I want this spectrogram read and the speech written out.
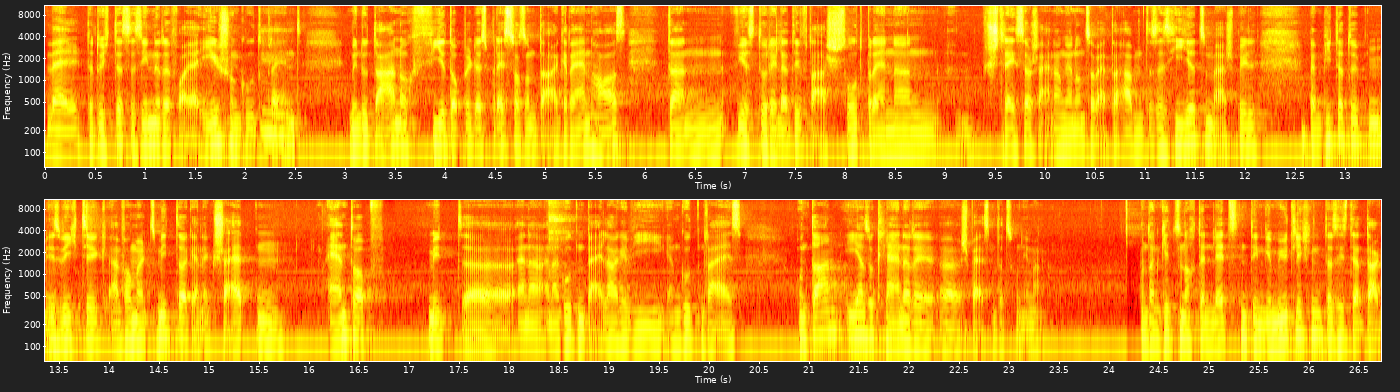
weil dadurch, dass das innere Feuer eh schon gut mhm. brennt, wenn du da noch vier doppelte Espressos am Tag reinhaust, dann wirst du relativ rasch Sodbrennen, Stresserscheinungen und so weiter haben. Das heißt, hier zum Beispiel beim Pita-Typen ist wichtig, einfach mal zum Mittag einen gescheiten Eintopf mit äh, einer, einer guten Beilage wie einem guten Reis und dann eher so kleinere äh, Speisen dazu nehmen. Und dann gibt es noch den letzten, den gemütlichen, das ist der Doug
